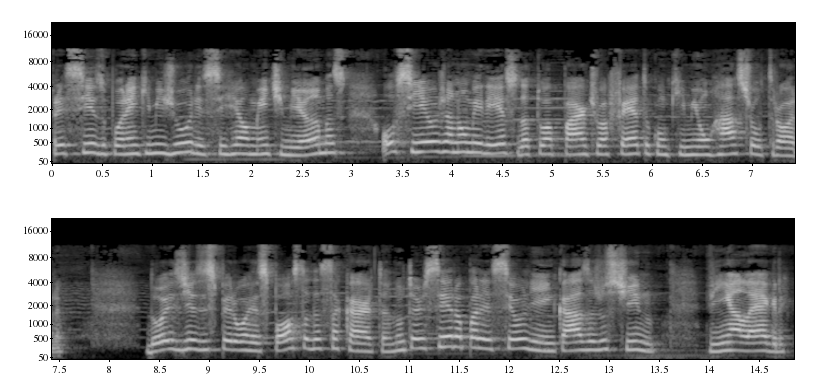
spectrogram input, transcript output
Preciso, porém, que me jures se realmente me amas ou se eu já não mereço da tua parte o afeto com que me honraste outrora. Dois dias esperou a resposta dessa carta. No terceiro apareceu-lhe em casa Justino. Vinha alegre.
